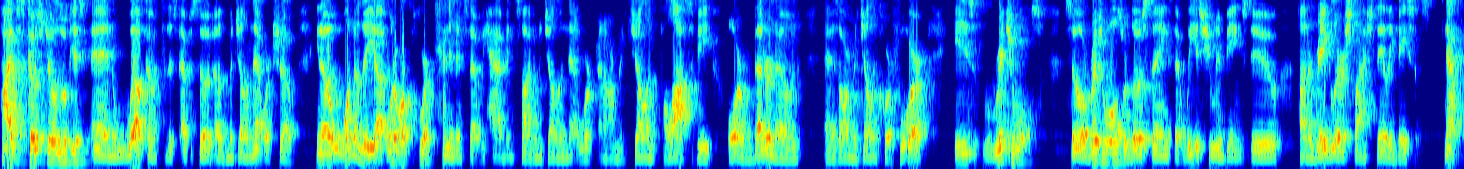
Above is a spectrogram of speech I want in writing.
Hi, this is Coach Joe Lucas, and welcome to this episode of the Magellan Network Show. You know, one of the uh, one of our core tenements that we have inside the Magellan Network and our Magellan philosophy, or better known as our Magellan Core Four, is rituals. So, rituals are those things that we as human beings do on a regular slash daily basis. Now,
